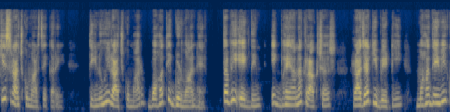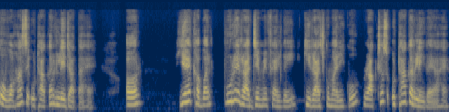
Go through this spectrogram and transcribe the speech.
किस राजकुमार से करे। तीनों ही राजकुमार बहुत ही गुणवान हैं। तभी एक दिन एक भयानक राक्षस राजा की बेटी महादेवी को वहाँ से उठाकर ले जाता है और यह खबर पूरे राज्य में फैल गई कि राजकुमारी को राक्षस उठा कर ले गया है।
